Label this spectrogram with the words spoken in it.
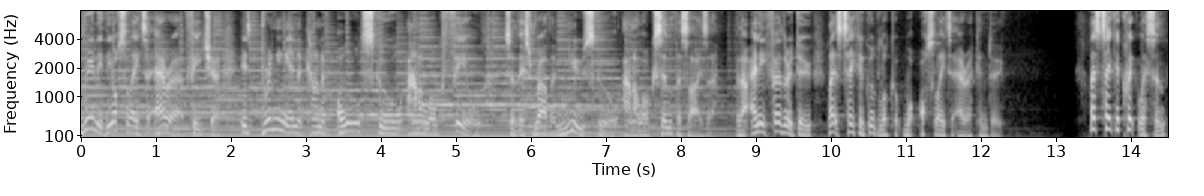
Really, the oscillator error feature is bringing in a kind of old school analog feel to this rather new school analog synthesizer. Without any further ado, let's take a good look at what oscillator error can do. Let's take a quick listen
